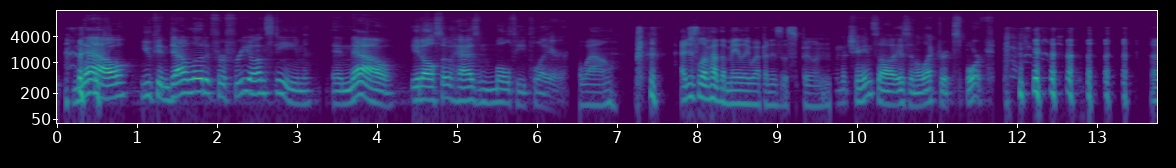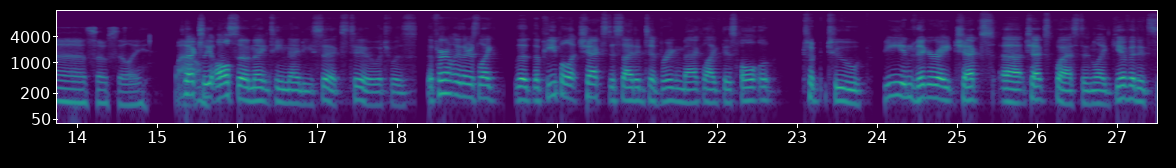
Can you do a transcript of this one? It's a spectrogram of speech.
now you can download it for free on Steam, and now it also has multiplayer. wow. I just love how the melee weapon is a spoon. And the chainsaw is an electric spork. uh, so silly. Wow. It's actually also 1996 too, which was apparently there's like the the people at Chex decided to bring back like this whole to to reinvigorate Chex uh Chex Quest and like give it its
